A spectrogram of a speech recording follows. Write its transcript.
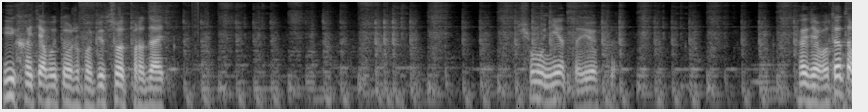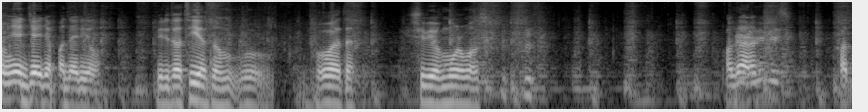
Их хотя бы тоже по 500 продать. Почему нет-то, ёпта? Кстати, вот это мне дядя подарил. Перед отъездом в, это, себе в Мурманск. Подарок. Под-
